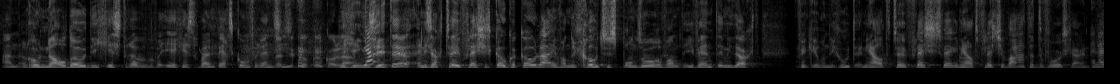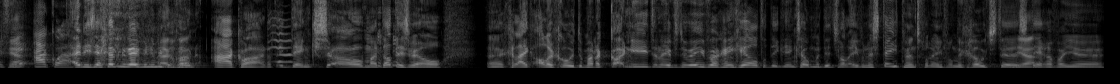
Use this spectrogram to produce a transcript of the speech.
aan Ronaldo die gisteren, eergisteren bij een persconferentie, die ging Ja. zitten Ja. en die zag twee flesjes Coca-Cola, een van de grootste sponsoren van het event. En die dacht, vind ik helemaal niet goed. En die haalt de twee flesjes weg en die haalt een flesje water tevoorschijn. En hij zei Ja. aqua. En die zegt ook nog even in de Aqua. microfoon, aqua. Dat ik denk, zo, maar dat is wel eh, gelijk alle grote, maar dat kan niet. En heeft de UEFA geen geld. Dat ik denk, zo, maar dit is wel even een statement van een van de grootste Ja. sterren van je...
